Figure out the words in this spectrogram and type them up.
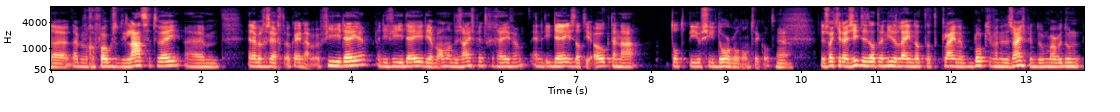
eh, daar hebben we gefocust op die laatste twee. Ehm, en hebben gezegd, oké, nou, we hebben vier ideeën. En die vier ideeën die hebben we allemaal een design sprint gegeven. En het idee is dat die ook daarna tot POC door worden ontwikkeld. ja. Dus wat je daar ziet is dat we niet alleen dat, dat kleine blokje van de design sprint doen, maar we doen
